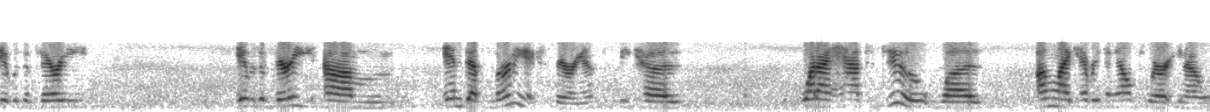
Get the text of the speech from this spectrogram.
it was a very it was a very um, in-depth learning experience because what I had to do was unlike everything else where you know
